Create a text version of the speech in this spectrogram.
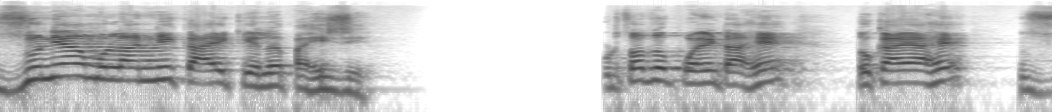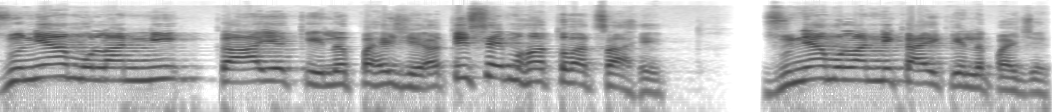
जुन्या मुलांनी काय केलं पाहिजे? पुढचा जो पॉइंट आहे तो काय आहे? जुन्या मुलांनी काय केलं पाहिजे? अतिशय महत्वाचं आहे. जुन्या मुलांनी काय केलं पाहिजे?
